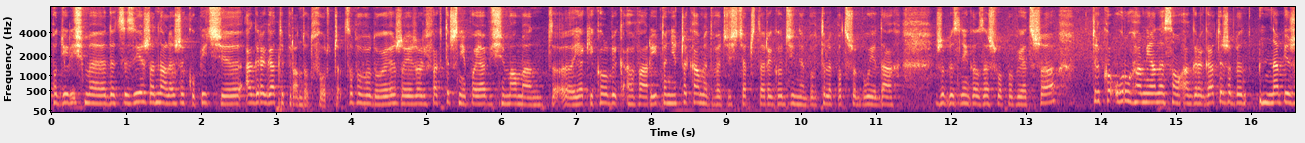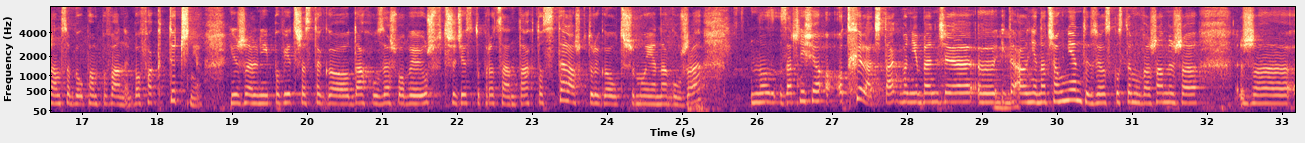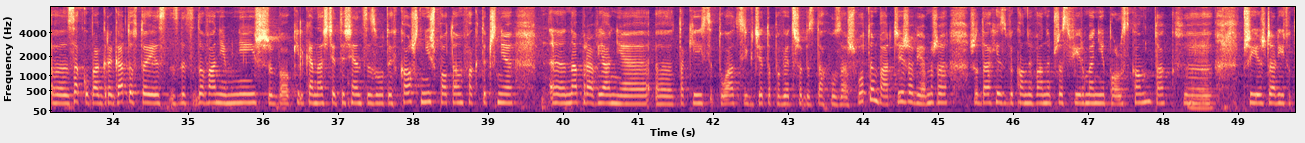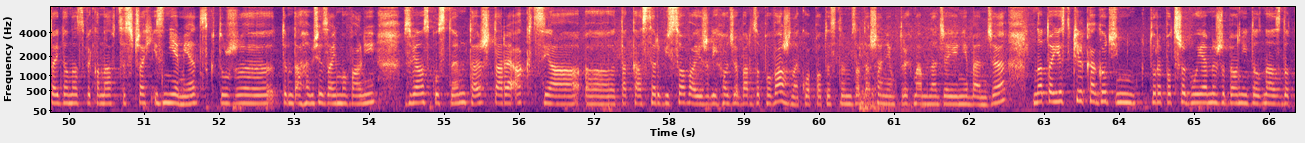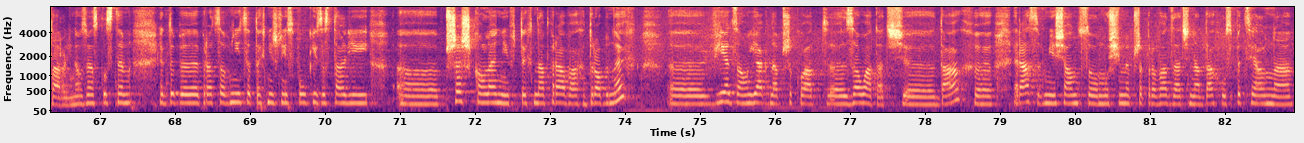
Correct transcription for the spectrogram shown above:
Podjęliśmy decyzję, że należy kupić agregaty prądotwórcze, co powoduje, że jeżeli faktycznie pojawi się moment jakiejkolwiek awarii, to nie czekamy 24 godziny, bo tyle potrzebuje dach, żeby z niego zeszło powietrze, tylko uruchamiane są agregaty, żeby na bieżąco był pompowany, bo faktycznie, jeżeli powietrze z tego dachu zeszłoby już w 30%, to stelaż, który go utrzymuje na górze, no, zacznie się odchylać, tak? bo nie będzie mhm. idealnie naciągnięty. W związku z tym uważamy, że, że zakup agregatów to jest zdecydowanie mniejszy, bo kilkanaście tysięcy złotych koszt, niż potem faktycznie naprawianie takiej sytuacji, gdzie to powietrze by z dachu zeszło. Tym bardziej, że wiemy, że, że dach jest wykonywany przez firmę niepolską. Tak? Mhm. Przyjeżdżali tutaj do nas wykonawcy z Czech i z Niemiec, którzy tym dachem się zajmowali. W związku z tym też ta reakcja e, taka serwisowa, jeżeli chodzi o bardzo poważne kłopoty z tym zadaszeniem, których mamy nadzieję nie będzie, no to jest kilka godzin, które potrzebujemy, żeby oni do nas dotarli. No w związku z tym, jak gdyby pracownicy techniczni spółki zostali e, przeszkoleni w tych naprawach drobnych, e, wiedzą jak na przykład załatać dach. Raz w miesiącu musimy przeprowadzać na dachu specjalne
